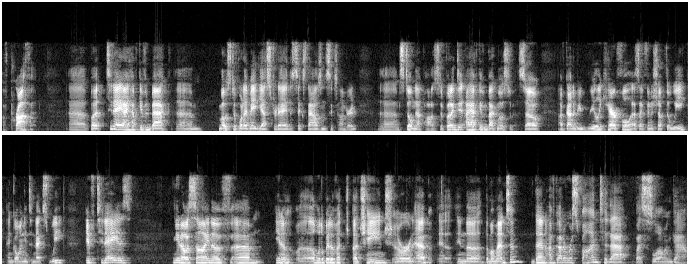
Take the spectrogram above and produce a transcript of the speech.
of profit. Uh, but today I have given back um, most of what I made yesterday, the 6,600. Uh, I'm still net positive, but I did I have given back most of it. So I've got to be really careful as I finish up the week and going into next week. If today is, you know, a sign of, um, you know, a little bit of a, a, change or an ebb uh, in the, the momentum, then I've got to respond to that by slowing down.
